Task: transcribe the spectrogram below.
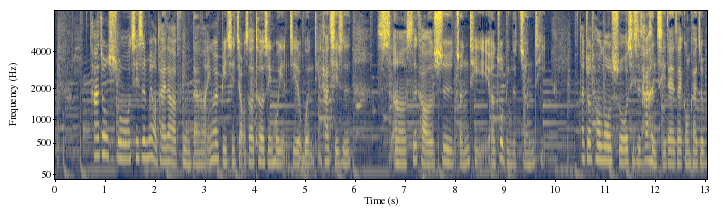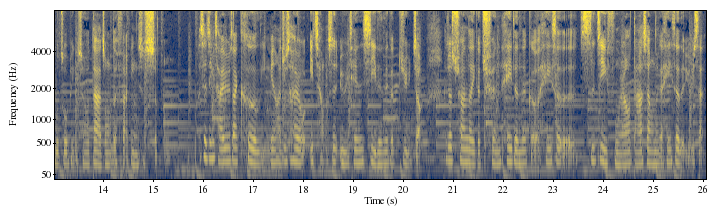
他就说，其实没有太大的负担啦，因为比起角色特性或演技的问题，他其实，呃，思考的是整体，呃，作品的整体。他就透露说，其实他很期待在公开这部作品之后，大众的反应是什么。而且金财玉在课里面啊，就是他有一场是雨天戏的那个剧照，他就穿了一个全黑的那个黑色的司机服，然后搭上那个黑色的雨伞。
